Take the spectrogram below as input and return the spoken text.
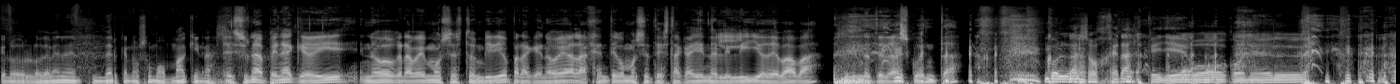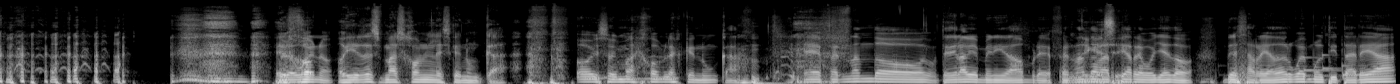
que lo, lo deben de entender que no somos máquinas. Es una pena que hoy no grabemos esto en vídeo para que no vea la gente cómo se te está cayendo el hilillo de baba y no te das cuenta. con las ojeras que llevo, con el. Pero bueno. Hoy eres más homeless que nunca. Hoy soy más homeless que nunca. Eh, Fernando, te doy la bienvenida, hombre. Fernando García sí. Rebolledo, desarrollador web multitarea.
